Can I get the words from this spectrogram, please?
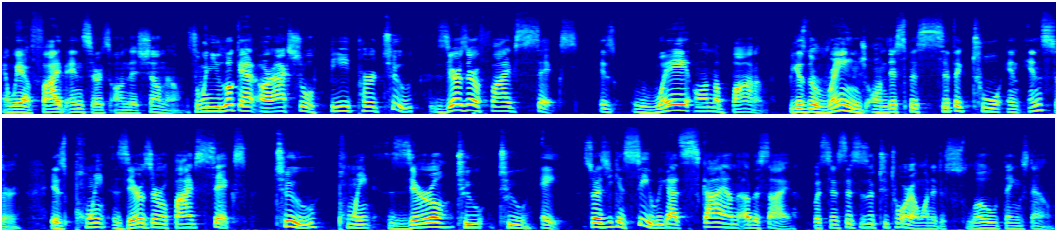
And we have five inserts on this shell mill. So when you look at our actual feed per tooth, 0056 is way on the bottom because the range on this specific tool and insert is 0.0056 to 0.0228. So as you can see, we got sky on the other side. But since this is a tutorial, I wanted to slow things down.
